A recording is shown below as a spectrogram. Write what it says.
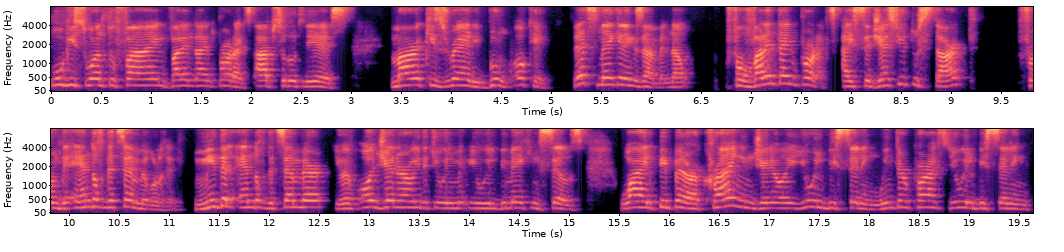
Ugis want to find Valentine products. Absolutely yes. Mark is ready. Boom. Okay. Let's make an example. Now, for Valentine products, I suggest you to start from the end of December already. Middle end of December, you have all January that you will you will be making sales. While people are crying in January, you will be selling winter products, you will be selling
